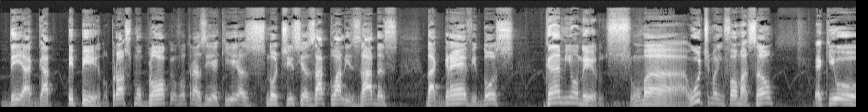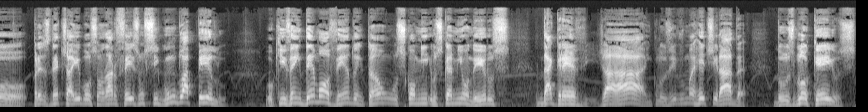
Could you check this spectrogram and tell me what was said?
DHPP. No próximo bloco eu vou trazer aqui as notícias atualizadas da greve dos caminhoneiros. Uma última informação é que o presidente Jair Bolsonaro fez um segundo apelo, o que vem demovendo então os, os caminhoneiros da greve. Já há, inclusive, uma retirada dos bloqueios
